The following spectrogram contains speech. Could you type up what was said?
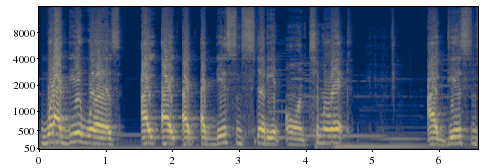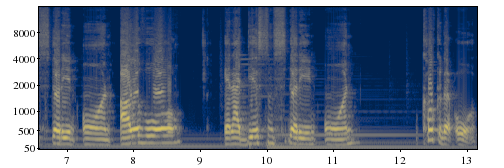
what I did was I, I, I, I did some studying on turmeric. I did some studying on olive oil. And I did some studying on coconut oil.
